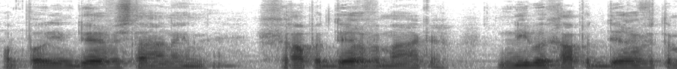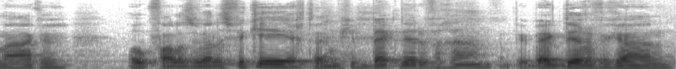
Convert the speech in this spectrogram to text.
Op het podium durven staan en grappen durven maken. Nieuwe grappen durven te maken. Ook vallen ze wel eens verkeerd. En Op je bek durven gaan. op je bek durven gaan.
